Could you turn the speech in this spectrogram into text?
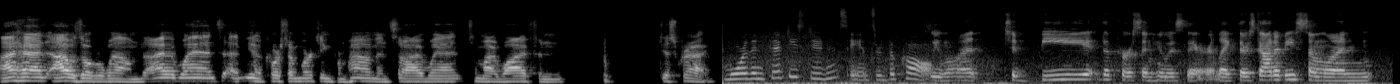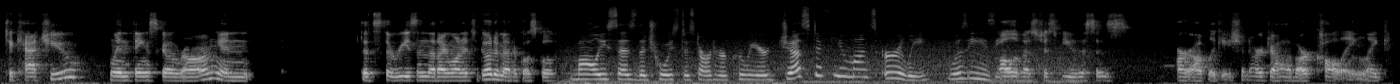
I had I was overwhelmed. I went and you know of course I'm working from home and so I went to my wife and just. More than 50 students answered the call. We want to be the person who is there. Like there's got to be someone to catch you when things go wrong and that's the reason that I wanted to go to medical school. Molly says the choice to start her career just a few months early was easy. All of us just view this as our obligation, our job, our calling. Like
